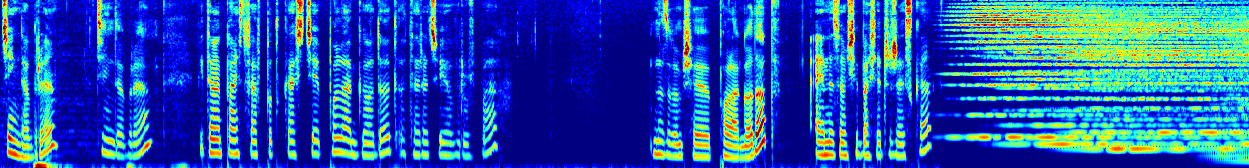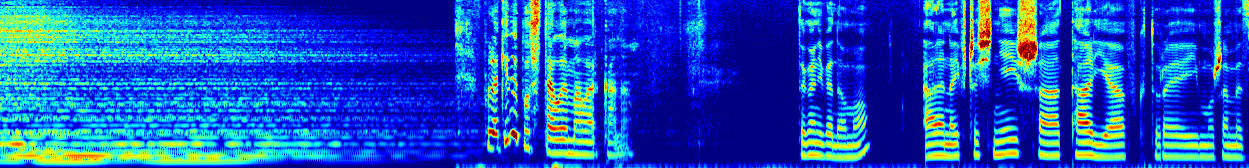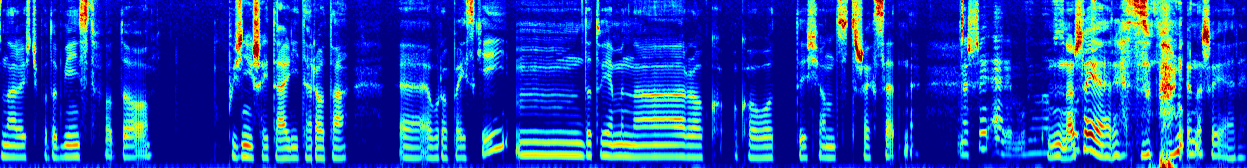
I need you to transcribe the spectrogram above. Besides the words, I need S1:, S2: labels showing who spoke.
S1: Dzień dobry.
S2: Dzień dobry.
S1: Witamy Państwa w podcaście Pola Godot o tarocie i o wróżbach.
S2: Nazywam się Pola Godot.
S1: A ja nazywam się Basia Czyżeska. Pola, kiedy powstały Małe Arkana?
S2: Tego nie wiadomo, ale najwcześniejsza talia, w której możemy znaleźć podobieństwo do późniejszej talii tarota europejskiej, mm, datujemy na rok około 1300.
S1: Naszej ery, mówimy o
S2: Naszej ery, zupełnie naszej ery.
